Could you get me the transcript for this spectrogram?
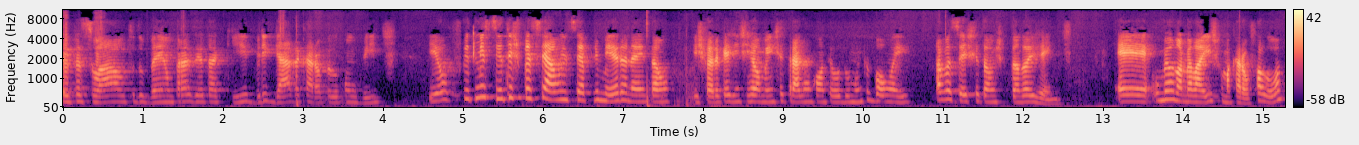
Oi, pessoal, tudo bem? É um prazer estar aqui. Obrigada, Carol, pelo convite. E eu me sinto especial em ser a primeira, né? Então, espero que a gente realmente traga um conteúdo muito bom aí para vocês que estão escutando a gente. É, o meu nome é Laís, como a Carol falou.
